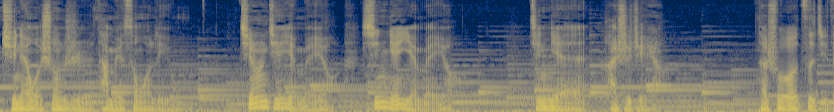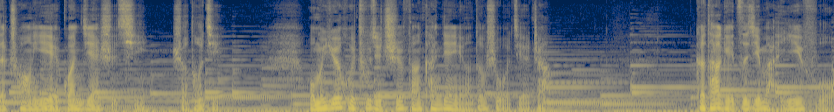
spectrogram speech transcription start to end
去年我生日他没送我礼物，情人节也没有，新年也没有，今年还是这样。他说自己在创业关键时期，手头紧。”我们约会、出去吃饭、看电影都是我结账。可他给自己买衣服，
